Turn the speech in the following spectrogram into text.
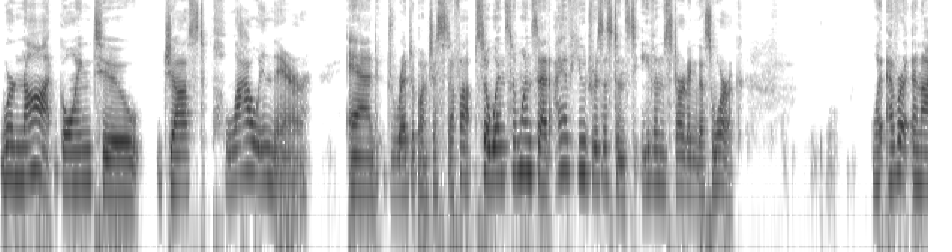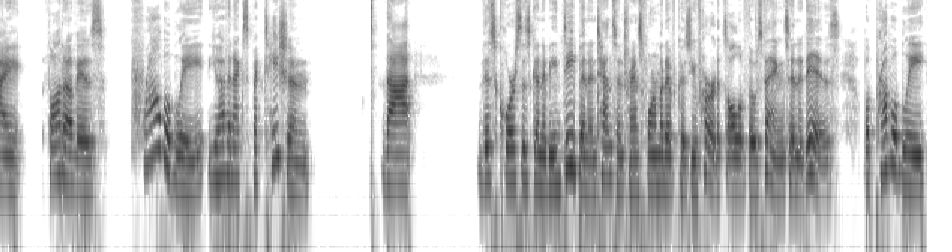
We're not going to just plow in there and dredge a bunch of stuff up. So when someone said, I have huge resistance to even starting this work, whatever, and I thought of is probably you have an expectation that this course is going to be deep and intense and transformative because you've heard it's all of those things, and it is. But probably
